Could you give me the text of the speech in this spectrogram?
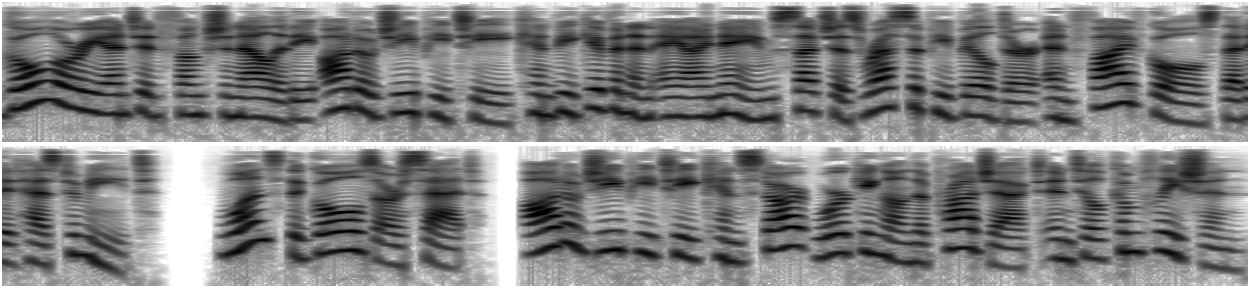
Goal-oriented functionality AutoGPT can be given an AI name such as Recipe Builder and five goals that it has to meet. Once the goals are set, AutoGPT can start working on the project until completion.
